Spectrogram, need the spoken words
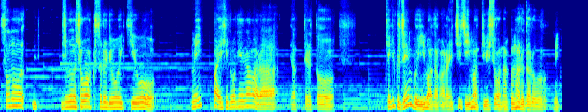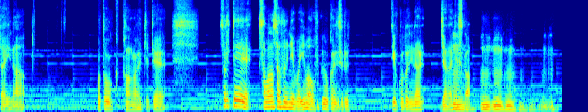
その自分の掌握する領域を目いっぱい広げながらやってると、結局全部今だから、いちいち今っていう人がなくなるだろうみたいなことを考えてて、それって沢田さん風に言えば今をふくよかにするっていうことになるじゃないですか。うんうんうんうんうん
